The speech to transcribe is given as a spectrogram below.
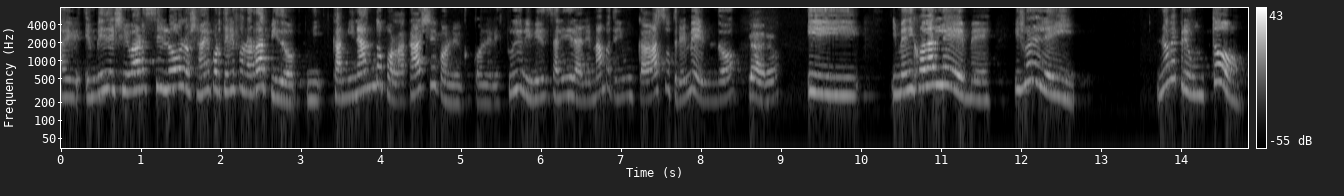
en vez de llevárselo, lo llamé por teléfono rápido, ni, caminando por la calle con el, con el estudio, ni bien salí del alemán, porque tenía un cagazo tremendo. Claro. Y, y me dijo, a ver, léeme. Y yo le leí. No me preguntó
